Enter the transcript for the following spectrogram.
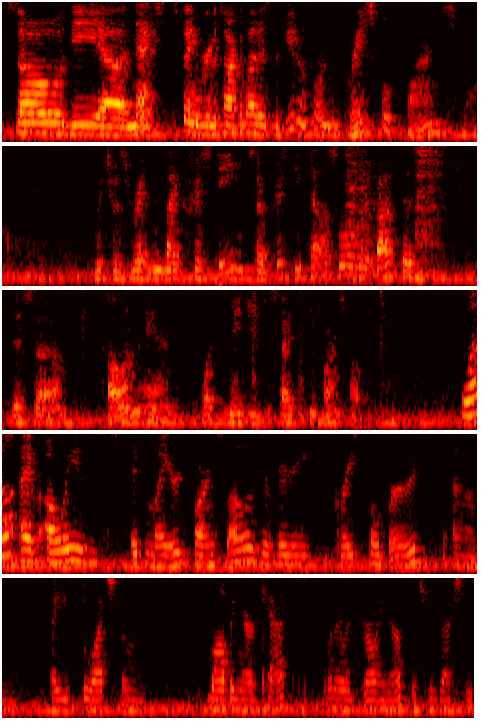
So the uh, next thing we're going to talk about is the beautiful and the graceful barn swallow, which was written by Christy. So Christy, tell us a little bit about this this um, column and what made you decide to do barn swallow. Well, I've always admired barn swallows. They're very graceful birds. Um, I used to watch them mobbing our cats when I was growing up, which was actually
